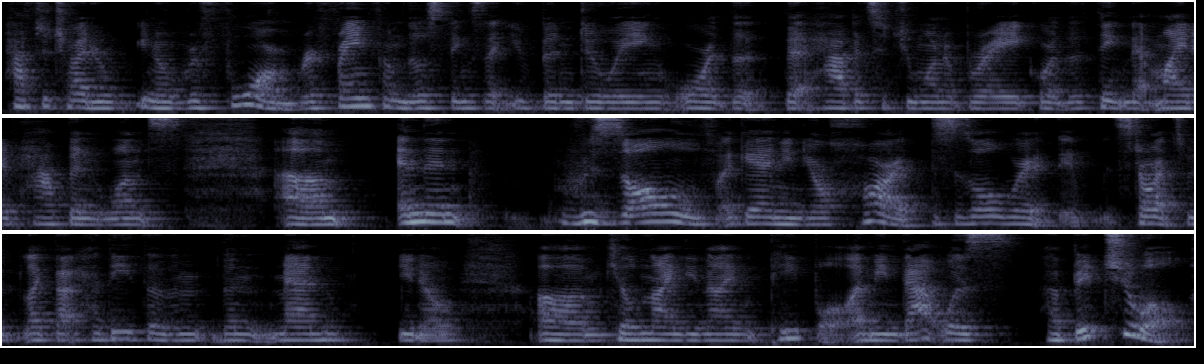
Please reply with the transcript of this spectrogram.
have to try to you know reform refrain from those things that you've been doing or the, the habits that you want to break or the thing that might have happened once um, and then resolve again in your heart. This is all where it starts with like that hadith of the, the man who, you know, um, killed 99 people. I mean, that was habitual.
